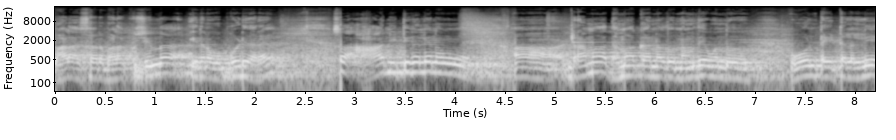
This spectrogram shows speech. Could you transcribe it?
ಭಾಳ ಸರ್ ಭಾಳ ಖುಷಿಯಿಂದ ಇದನ್ನು ಒಪ್ಪಿಕೊಂಡಿದ್ದಾರೆ ಸೊ ಆ ನಿಟ್ಟಿನಲ್ಲೇ ನಾವು ಡ್ರಾಮಾ ಧಮಾಕ ಅನ್ನೋದು ನಮ್ಮದೇ ಒಂದು ಓನ್ ಟೈಟಲಲ್ಲಿ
